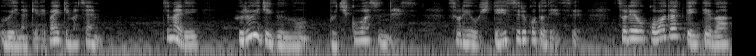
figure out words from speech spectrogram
植えなければいけません。つまり古い自分をぶち壊すんです。それを否定することです。それを怖がっていては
